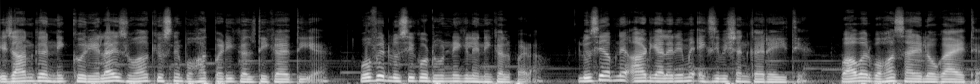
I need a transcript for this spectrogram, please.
ये जानकर निक को रियलाइज़ हुआ कि उसने बहुत बड़ी गलती कर दी है। वो फिर लूसी को ढूँढने के लिए निकल पड़ा। लूसी अपने आर्ट गैलरी में एग्जीबिशन कर रही थी। वहाँ पर बहुत सारे लोग आए थे।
